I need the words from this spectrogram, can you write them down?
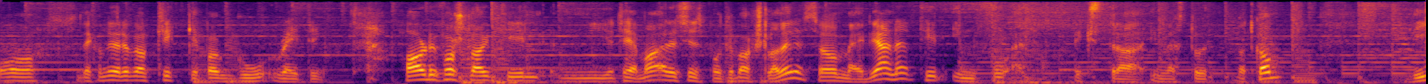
Og det kan du gjøre ved å klikke på god rating. Har du forslag til nye tema eller synspunkter på aksjelader, så mail gjerne til info.ekstrainvestor.com. Vi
